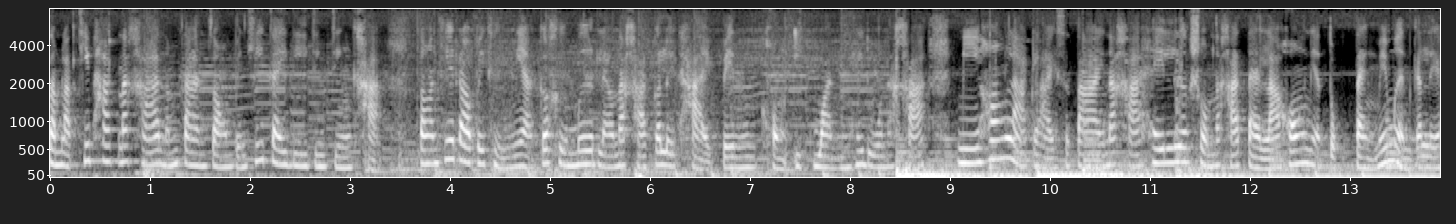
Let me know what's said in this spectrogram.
สำหรับที่พักนะคะ น้ำตาลจองเป็นที่ใจดีจริง ๆ ค่ะ ตอนที่เราไปถึงเนี่ยก็คือมืดแล้วนะคะ ก็เลยถ่ายเป็นของอีกวันให้ดูนะคะ มีห้องหลากหลายสไตล์นะคะ ให้เลือกชมนะคะ แต่ละห้องเนี่ยตกแต่งไม่เหมือนกันเลย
